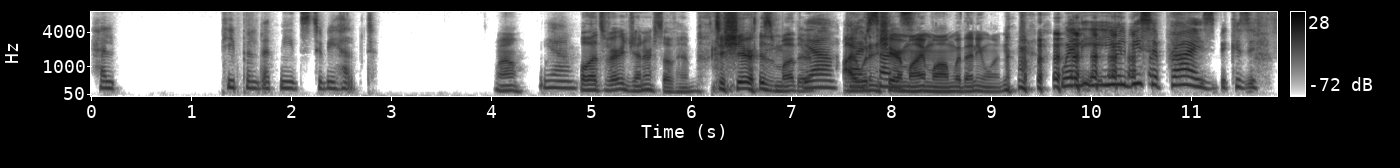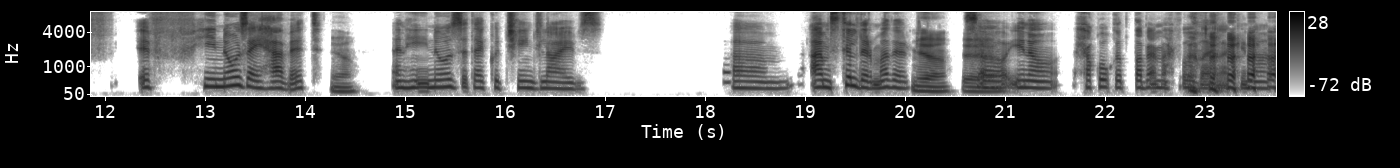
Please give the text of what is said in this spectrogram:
help people that needs to be helped. Wow. Yeah. Well, that's very generous of him to share his mother. Yeah. I wouldn't share my mom with anyone. well, you'll be surprised because if if he knows I have it yeah. and he knows that I could change lives, um, I'm still their mother. Yeah. Yeah. So you know, حقوق الطبع محفوظة, like you know,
